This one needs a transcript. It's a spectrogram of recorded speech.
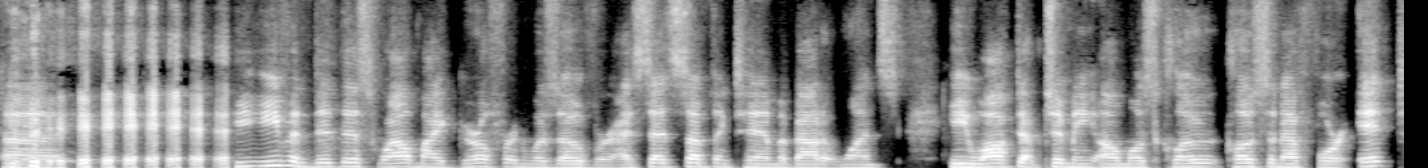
Uh, he even did this while my girlfriend was over. I said something to him about it once. He walked up to me almost clo- close enough for it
